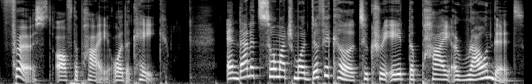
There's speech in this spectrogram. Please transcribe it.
first of the pie or the cake. And then it's so much more difficult to create the pie around it.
